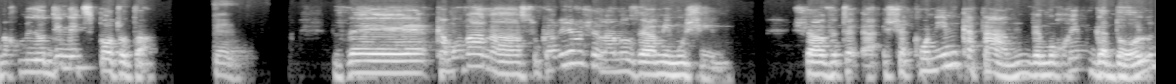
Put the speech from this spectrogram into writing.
אנחנו יודעים לצפות אותה. כן. וכמובן, הסוכריה שלנו זה המימושים. עכשיו, כשקונים קטן ומוכרים גדול,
